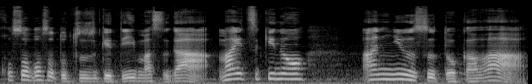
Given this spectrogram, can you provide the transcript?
細々と続けていますが、毎月のアンニュースとかは、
